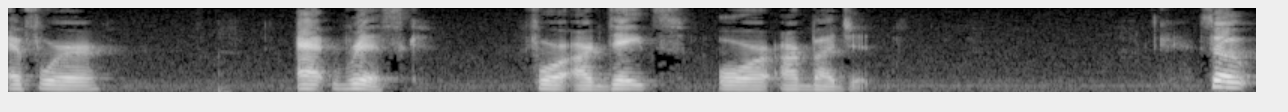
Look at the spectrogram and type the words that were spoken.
if we're at risk for our dates or our budget. So,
